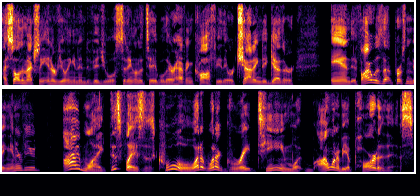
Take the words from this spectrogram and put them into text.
I saw them actually interviewing an individual sitting on the table. They were having coffee. They were chatting together. And if I was that person being interviewed, I'm like, this place is cool. What a, what a great team. What I want to be a part of this.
